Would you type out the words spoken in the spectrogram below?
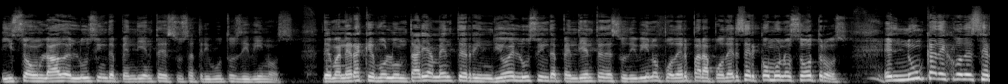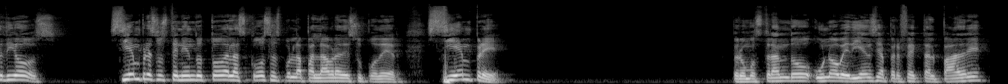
hizo a un lado el uso independiente de sus atributos divinos, de manera que voluntariamente rindió el uso independiente de su divino poder para poder ser como nosotros. Él nunca dejó de ser Dios, siempre sosteniendo todas las cosas por la palabra de su poder, siempre, pero mostrando una obediencia perfecta al Padre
